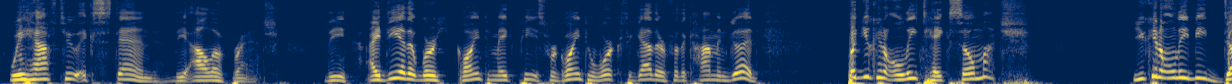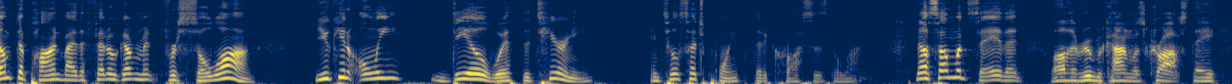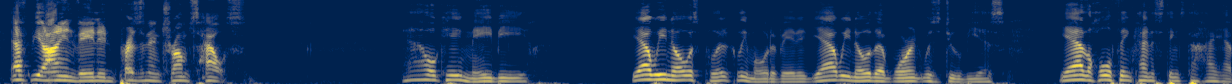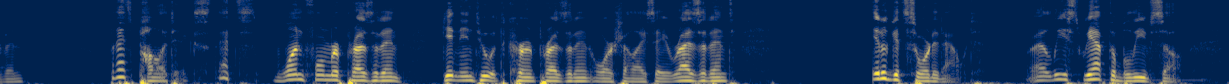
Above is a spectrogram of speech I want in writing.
We have to extend the olive branch. The idea that we're going to make peace, we're going to work together for the common good. But you can only take so much. You can only be dumped upon by the federal government for so long. You can only deal with the tyranny until such point that it crosses the line. Now, some would say that, well, the Rubicon was crossed. The FBI invaded President Trump's house. Yeah, okay, maybe. Yeah, we know it was politically motivated. Yeah, we know the warrant was dubious. Yeah, the whole thing kind of stinks to high heaven. But that's politics. That's one former president getting into it with the current president, or shall I say, resident. It'll get sorted out. Or at least we have to believe so.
